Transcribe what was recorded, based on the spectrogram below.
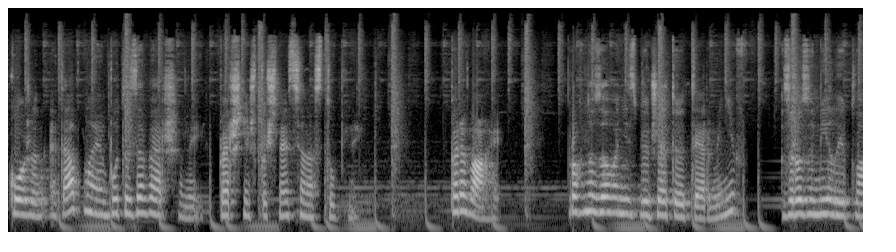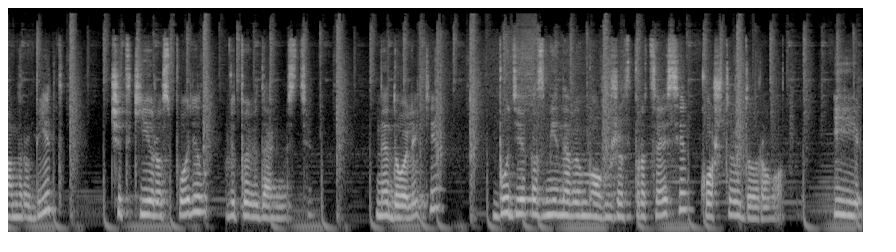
Кожен етап має бути завершений, перш ніж почнеться наступний. Переваги: прогнозованість бюджету і термінів, зрозумілий план робіт, чіткий розподіл відповідальності. Недоліки будь-яка зміна вимог вже в процесі коштує дорого. І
